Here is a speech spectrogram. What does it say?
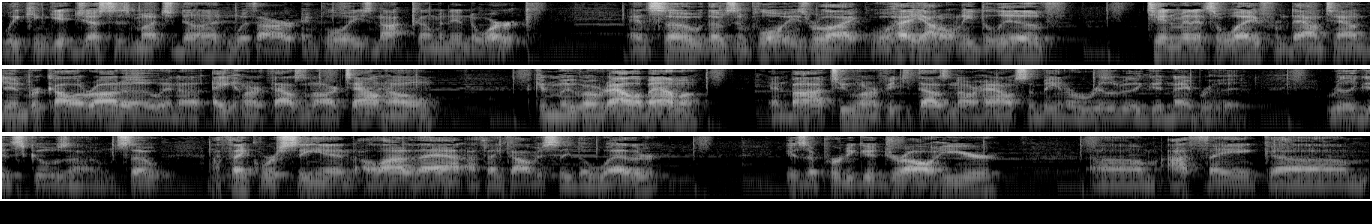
we can get just as much done with our employees not coming into work. And so those employees were like, well, hey, I don't need to live 10 minutes away from downtown Denver, Colorado in a $800,000 townhome. I can move over to Alabama and buy a $250,000 house and be in a really, really good neighborhood, really good school zone. So I think we're seeing a lot of that. I think obviously the weather is a pretty good draw here. Um, I think um,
